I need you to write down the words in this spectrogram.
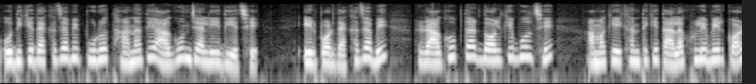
ওদিকে দেখা যাবে পুরো থানাতে আগুন জ্বালিয়ে দিয়েছে। এরপর দেখা যাবে রাঘব তার দলকে বলছে, আমাকে এখান থেকে তালা খুলে বের কর।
